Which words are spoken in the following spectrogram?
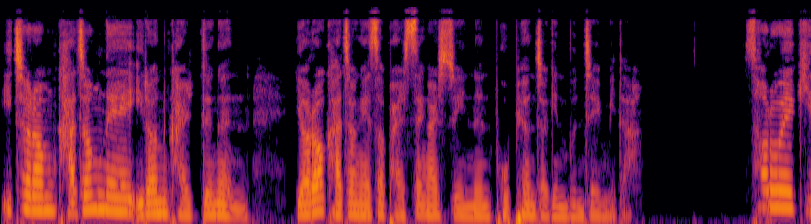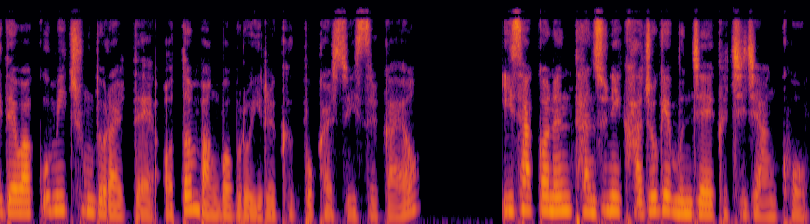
이처럼 가정 내의 이런 갈등은 여러 가정에서 발생할 수 있는 보편적인 문제입니다. 서로의 기대와 꿈이 충돌할 때 어떤 방법으로 이를 극복할 수 있을까요? 이 사건은 단순히 가족의 문제에 그치지 않고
